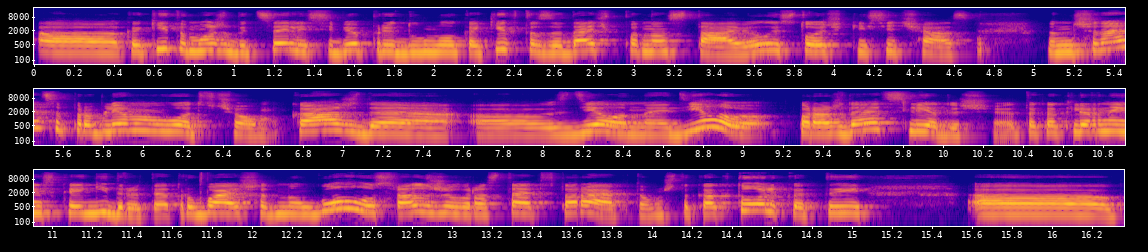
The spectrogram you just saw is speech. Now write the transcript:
какие-то, может быть, цели себе придумал, каких-то задач понаставил из точки сейчас. Но начинается проблема вот в чем. Каждое э, сделанное дело порождает следующее. Это как лернейская гидра. Ты отрубаешь одну голову, сразу же вырастает вторая, потому что как только ты Uh,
